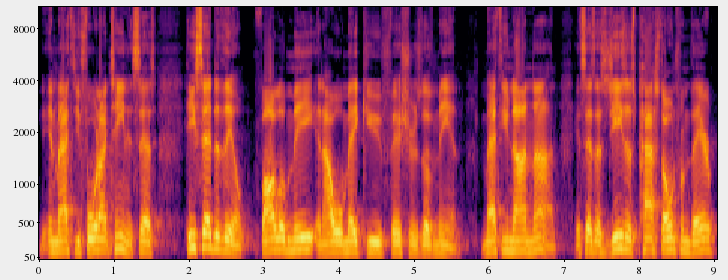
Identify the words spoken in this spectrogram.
In Matthew 4:19 it says, he said to them, follow me and I will make you fishers of men. Matthew 9 9. It says, As Jesus passed on from there,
